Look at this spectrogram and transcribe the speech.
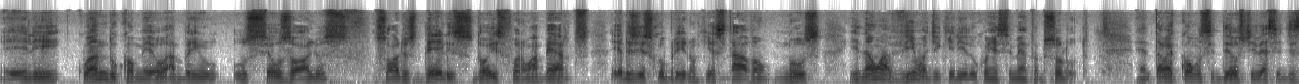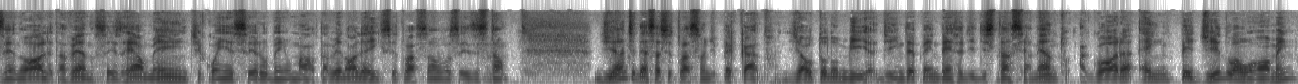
ele, quando comeu, abriu os seus olhos, os olhos deles dois foram abertos, eles descobriram que estavam nus e não haviam adquirido o conhecimento absoluto. Então é como se Deus estivesse dizendo: Olha, tá vendo? Vocês realmente conheceram o bem e o mal, tá vendo? Olha aí em que situação vocês estão. Diante dessa situação de pecado, de autonomia, de independência, de distanciamento, agora é impedido ao homem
